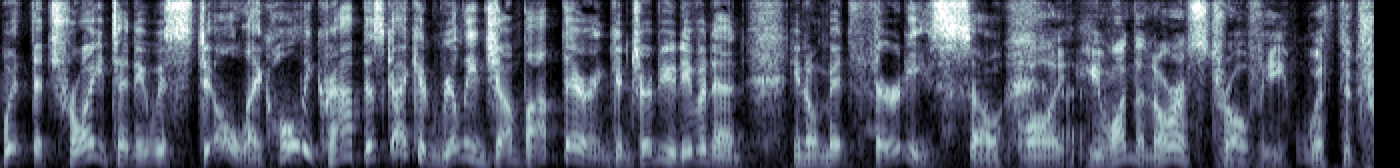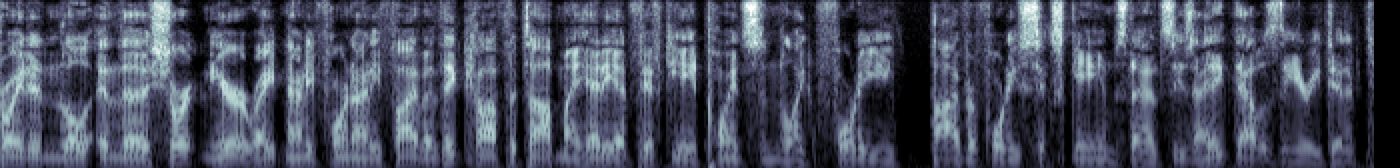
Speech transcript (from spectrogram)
with Detroit, and he was still like, holy crap, this guy could really jump up there and contribute even at, you know, mid 30s. 30s. So well, he won the Norris Trophy with Detroit in the in the shortened year, right? 94, 95. I think off the top of my head, he had 58 points in like 45 or 46 games that season. I think that was the year he did it.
